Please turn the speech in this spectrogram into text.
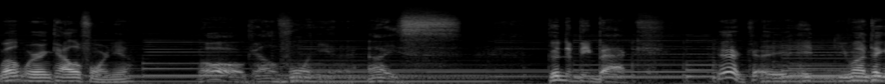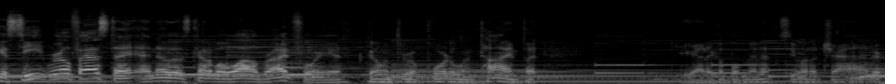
Well, we're in California. Oh, California. Nice. Good to be back. Yeah, uh, you want to take a seat real fast? I, I know that's kind of a wild ride for you, going through a portal in time, but you got a couple minutes? You want to chat, or?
